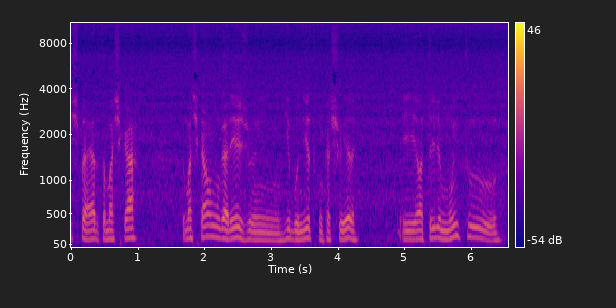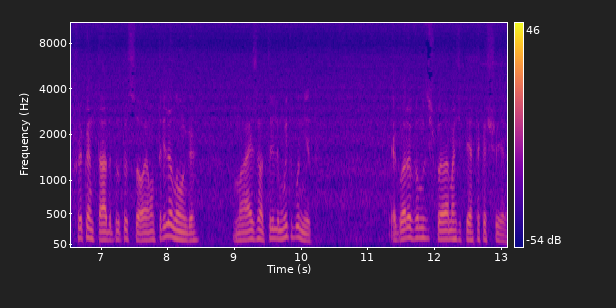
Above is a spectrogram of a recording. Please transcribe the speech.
Espraiado Tomascar. Tomascar é um lugarejo em Rio Bonito, com cachoeira, e é uma trilha muito frequentada pelo pessoal. É uma trilha longa, mas é uma trilha muito bonita. E agora vamos explorar mais de perto a cachoeira.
